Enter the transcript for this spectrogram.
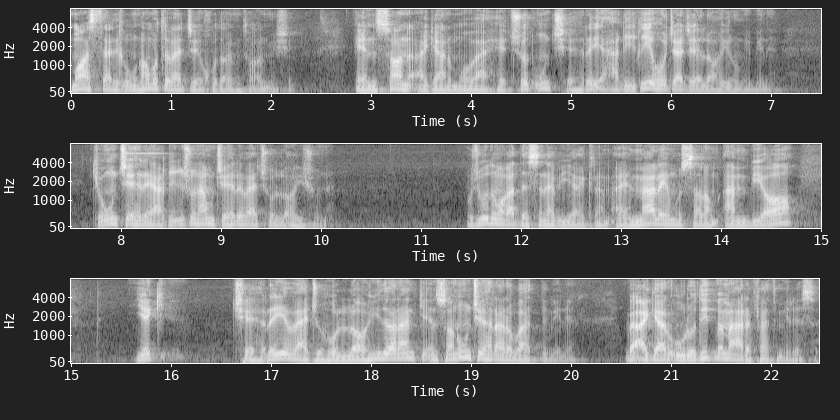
ما از طریق اونها متوجه خدای متعال میشیم. انسان اگر موحد شد اون چهره حقیقی حجج الهی رو می‌بینه. که اون چهره حقیقیشون همون چهره وجه اللهیشونه. وجود مقدس نبی اکرم ائمه علیهم السلام انبیا یک چهره وجه اللهی دارن که انسان اون چهره رو باید ببینه. و اگر او رو دید به معرفت می‌رسه.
